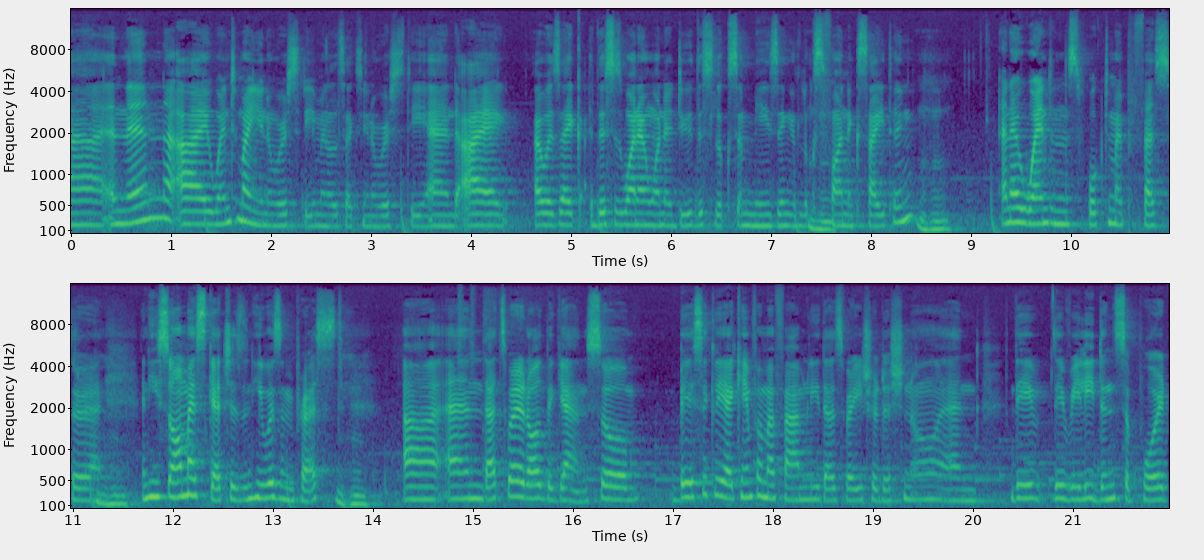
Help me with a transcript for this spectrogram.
Uh, and then I went to my university, Middlesex University, and I I was like, this is what I want to do. This looks amazing. It looks mm-hmm. fun, exciting. Mm-hmm. And I went and spoke to my professor, mm-hmm. and he saw my sketches and he was impressed. Mm-hmm. Uh, and that's where it all began. So basically, I came from a family that's very traditional, and they they really didn't support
